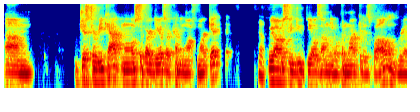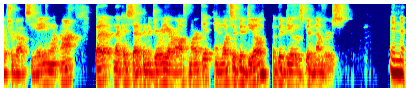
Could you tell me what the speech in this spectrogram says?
um, just to recap, most of our deals are coming off market. Yeah. We obviously do deals on the open market as well, realtor.ca and whatnot. But like I said, the majority are off market. And what's a good deal? A good deal is good numbers. And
